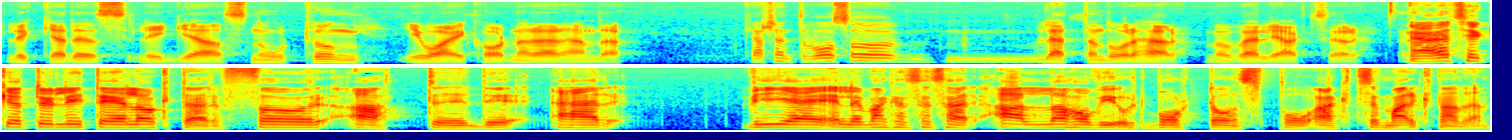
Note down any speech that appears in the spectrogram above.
lyckades ligga snortung i Wirecard när det här hände kanske inte var så mm, lätt ändå det här med att välja aktier. Ja, jag tycker att du är lite elak där för att eh, det är vi är, eller man kan säga så här, alla har vi gjort bort oss på aktiemarknaden.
